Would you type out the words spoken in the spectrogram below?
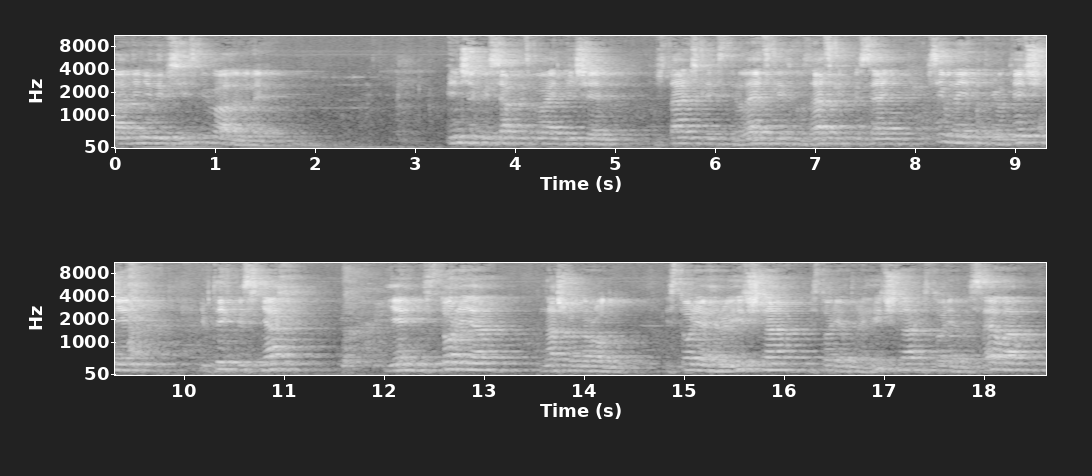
а нині не всі співали вони. В інших місцях вони співають більше повстанських, стрілецьких, козацьких пісень. Всі вони є патріотичні, і в тих піснях є історія нашого народу. Історія героїчна, історія трагічна, історія весела.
